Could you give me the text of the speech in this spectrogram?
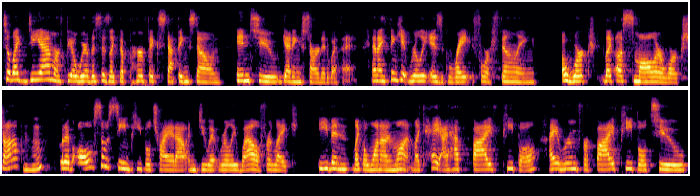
to like DM or feel where this is like the perfect stepping stone into getting started with it. And I think it really is great for filling a work, like a smaller workshop. Mm-hmm. But I've also seen people try it out and do it really well for like even like a one on one. Like, hey, I have five people, I have room for five people to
